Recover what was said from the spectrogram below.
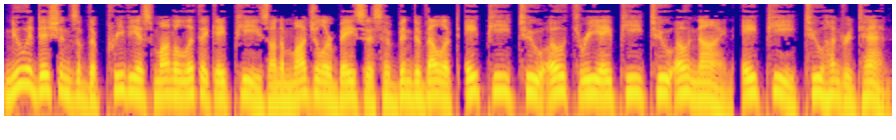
New editions of the previous monolithic APs on a modular basis have been developed AP 203 AP 209, AP 210.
